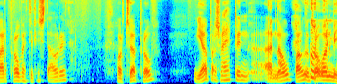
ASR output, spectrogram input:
var próf eftir fyrsta árið. Þá var tvö próf. Ég var bara svo heppin að ná báðum prófanum í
